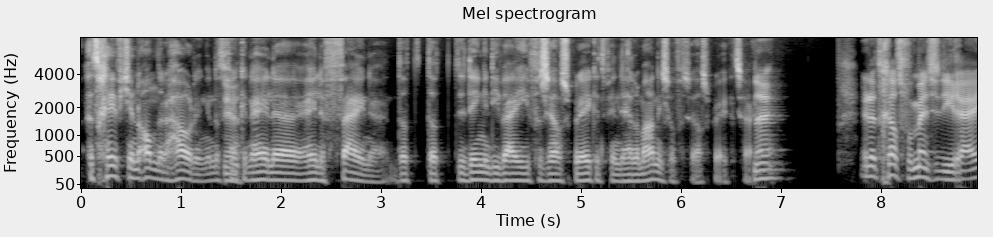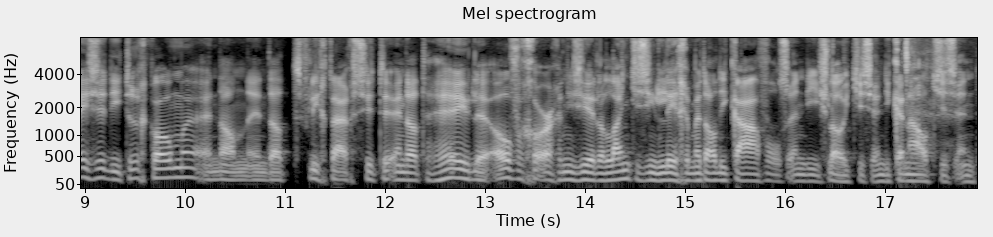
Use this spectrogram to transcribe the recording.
het geeft je een andere houding. En dat vind Ja. ik een hele, hele fijne. Dat, dat de dingen die wij hier vanzelfsprekend vinden, helemaal niet zo vanzelfsprekend zijn. Nee. En dat geldt voor mensen die reizen, die terugkomen en dan in dat vliegtuig zitten en dat hele overgeorganiseerde landje zien liggen met al die kavels en die slootjes en die kanaaltjes en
